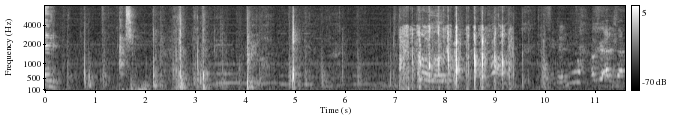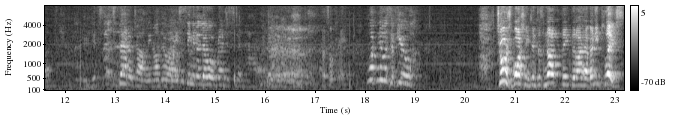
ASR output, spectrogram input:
And action. Washington does not think that I have any place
